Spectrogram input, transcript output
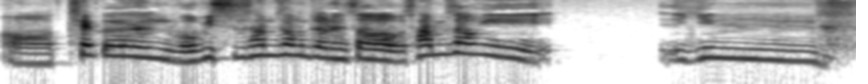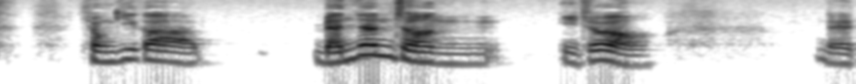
어, 최근 모비스 삼성전에서 삼성이 이긴 경기가 몇 년 전이죠. 네,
